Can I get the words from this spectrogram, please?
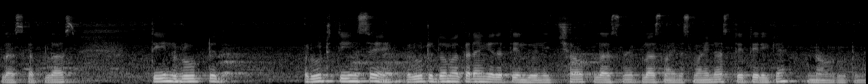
प्लस का प्लस। तीन रूट रूट तीन से रूट दो में करेंगे तो तीन दूनी छः प्लस में प्लस माइनस माइनस तीन तरीके नौ रूट में।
